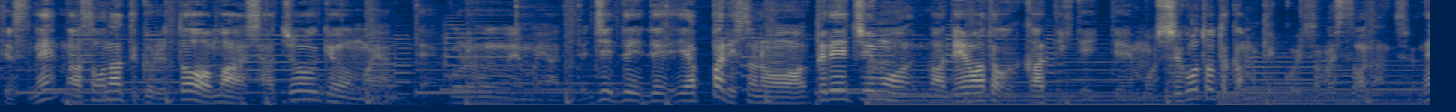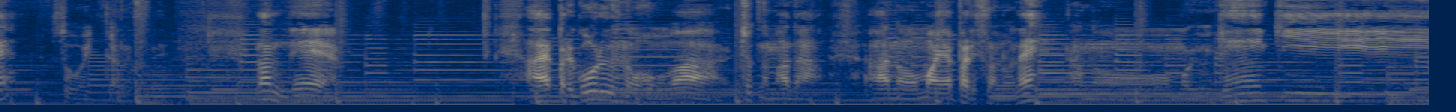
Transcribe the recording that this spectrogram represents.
ですね。まあそうなってくると、まあ社長業もやって、ゴルフ運営もやって、で、で、やっぱりその、プレイ中も、まあ電話とかかかってきていて、もう仕事とかも結構忙しそうなんですよね。そういったんですね。なんで、あやっぱりゴルフの方は、ちょっとまだ、あの、まあ、やっぱりそのね、あのもう現役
